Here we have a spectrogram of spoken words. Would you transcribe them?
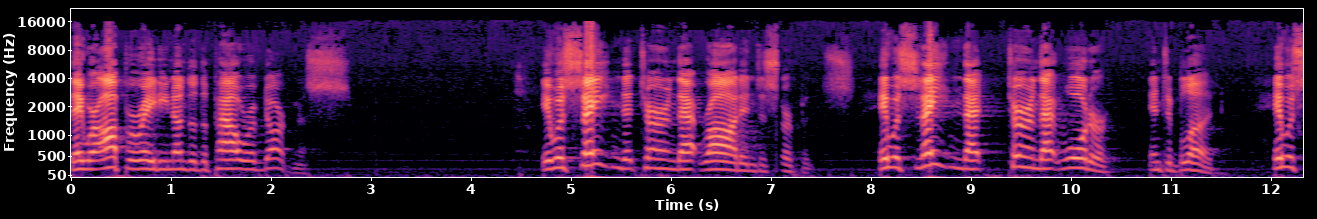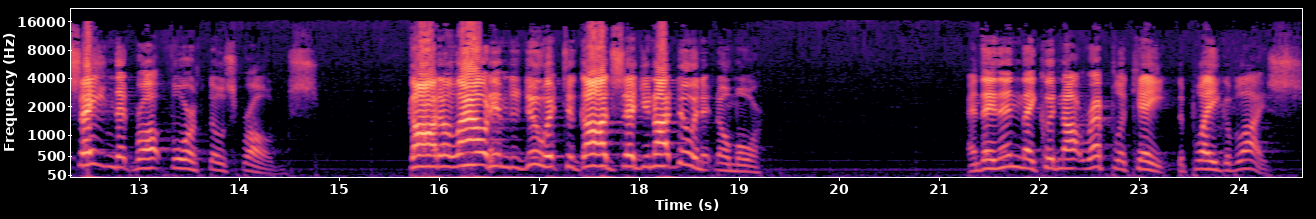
They were operating under the power of darkness. It was Satan that turned that rod into serpents. It was Satan that turned that water into blood. It was Satan that brought forth those frogs. God allowed him to do it till God said, You're not doing it no more. And they, then they could not replicate the plague of lice.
